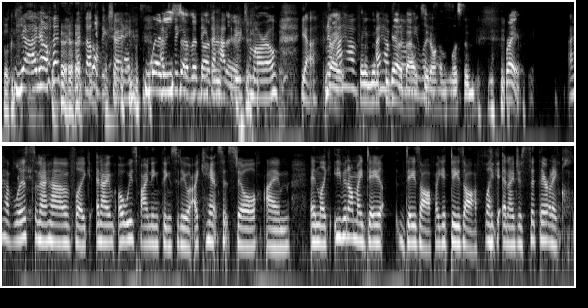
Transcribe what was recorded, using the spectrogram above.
focused. Yeah, I know. I saw something shining. I was thinking of 27 things I have to do tomorrow. Yeah. No, right I have. but i'm gonna have forget so many about it so i don't have them lists. listed right I have lists and I have like and I'm always finding things to do. I can't sit still. I'm and like even on my day days off, I get days off. Like and I just sit there and I cl-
